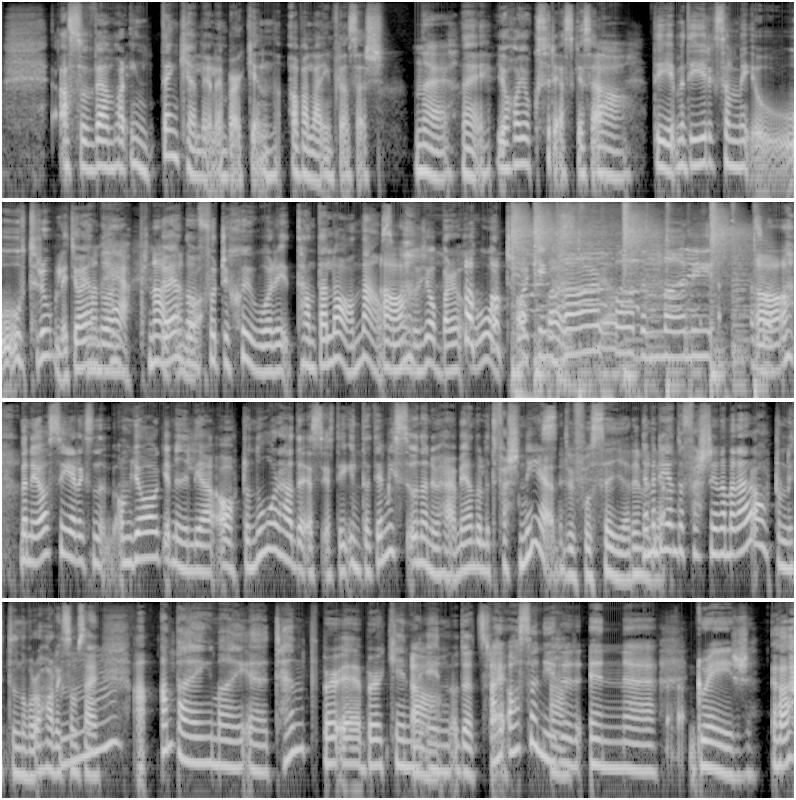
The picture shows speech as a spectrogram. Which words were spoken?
alltså vem har inte en Kelly eller en Birkin av alla influencers? Nej. Nej, jag har ju också det ska jag säga. Ja. Det, men det är liksom otroligt. Jag är Man ändå, en, häpnar jag är ändå en ändå. 47-årig tanta Lana som Ja. ändå jobbar hårt. Working hard for the money. Alltså, Ja. Men när jag ser, liksom, om jag, Emilia, 18 år hade, alltså, det är inte att jag missunnar nu här, men jag är ändå lite fascinerad. Du får säga det, Ja, men det är Emilia. ändå fascinerande när man är 18-19 år och har liksom så här, "Ah, I'm buying my uh, 10th Bir- eh, Birkin Ja. in och det. I also needed an uh, greige Ja.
